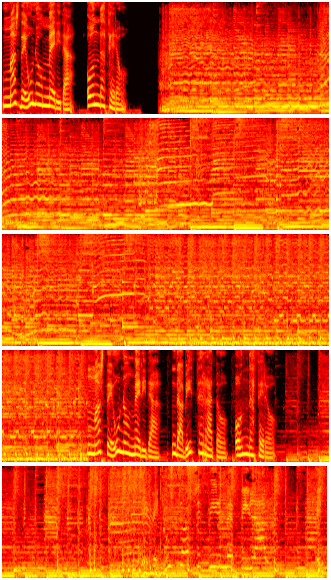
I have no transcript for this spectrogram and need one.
Más de uno Mérida. Onda Cero. Más de uno Mérida. David Cerrato. Onda Cero.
